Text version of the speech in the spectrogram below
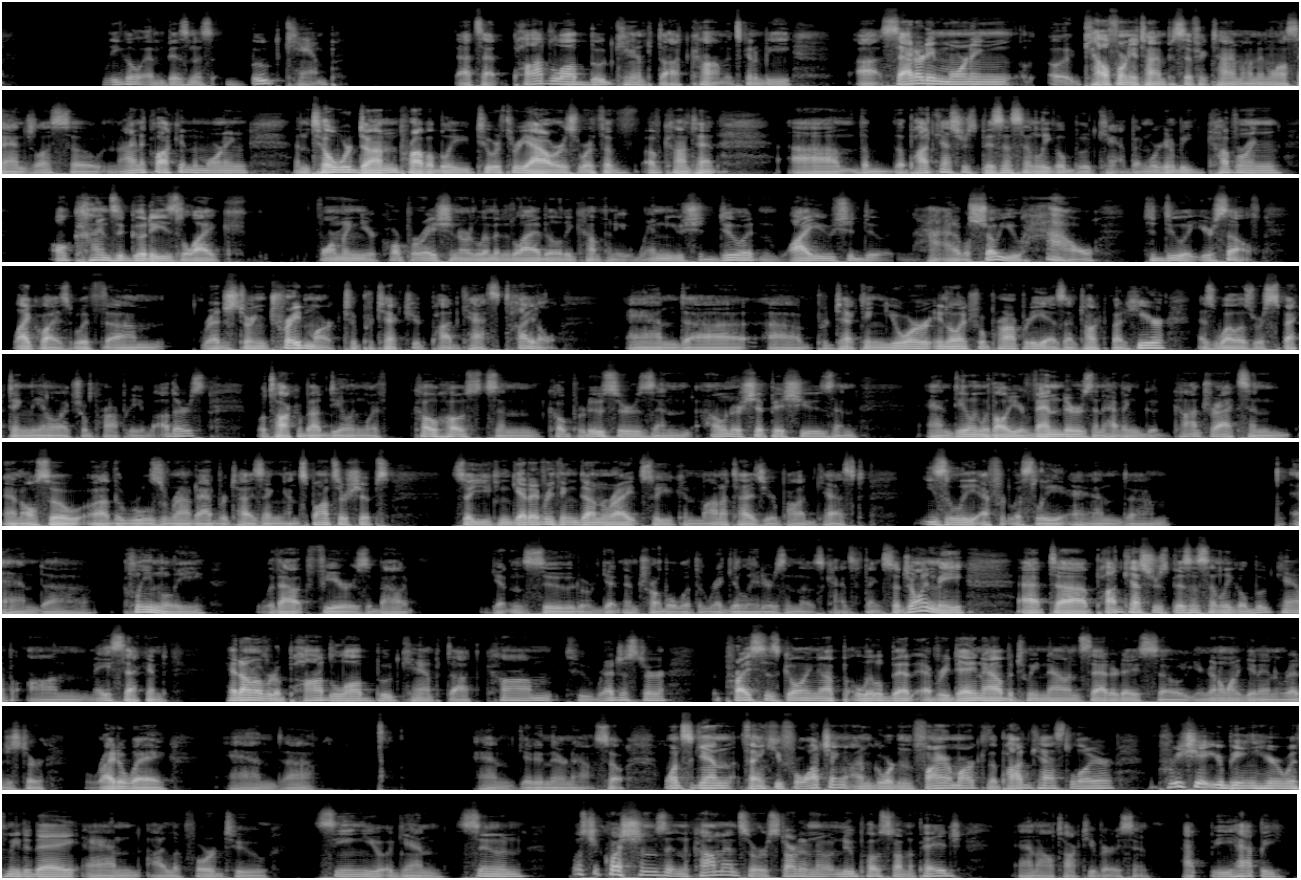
legal and business boot camp. That's at podlawbootcamp.com. It's going to be Uh, Saturday morning, uh, California time, Pacific time. I'm in Los Angeles, so nine o'clock in the morning until we're done. Probably two or three hours worth of, of content. Um, the the podcasters business and legal boot camp, and we're going to be covering all kinds of goodies like forming your corporation or limited liability company, when you should do it and why you should do it, and how, I will show you how to do it yourself. Likewise, with um, registering trademark to protect your podcast title and uh, uh, protecting your intellectual property, as I've talked about here, as well as respecting the intellectual property of others. We'll talk about dealing with co-hosts and co-producers and ownership issues and and dealing with all your vendors and having good contracts and and also uh, the rules around advertising and sponsorships so you can get everything done right so you can monetize your podcast easily effortlessly and um, and uh, cleanly without fears about getting sued or getting in trouble with the regulators and those kinds of things so join me at uh, podcasters business and legal bootcamp on may 2nd head on over to podlawbootcamp.com to register the price is going up a little bit every day now between now and saturday so you're going to want to get in and register right away and uh, and get in there now. So, once again, thank you for watching. I'm Gordon Firemark, the podcast lawyer. Appreciate your being here with me today, and I look forward to seeing you again soon. Post your questions in the comments or start a new post on the page, and I'll talk to you very soon. Happy, happy.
